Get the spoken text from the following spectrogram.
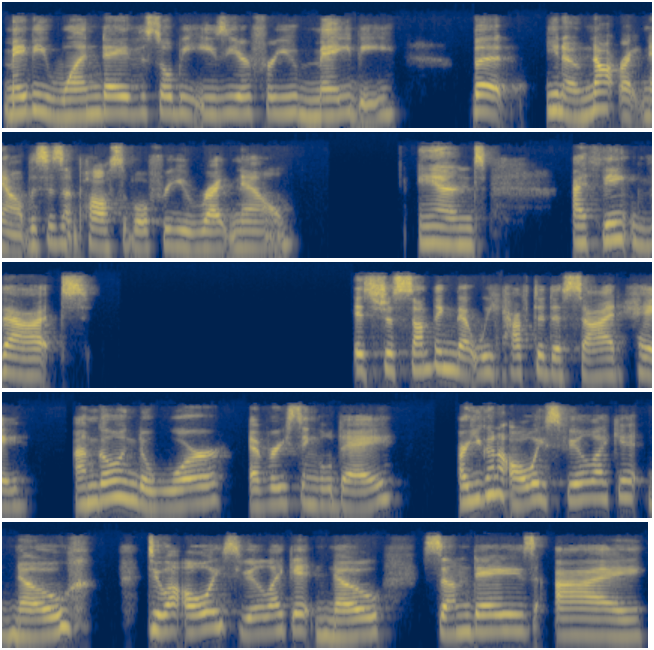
Maybe one day this will be easier for you. Maybe, but you know, not right now. This isn't possible for you right now. And I think that it's just something that we have to decide hey, I'm going to war every single day. Are you going to always feel like it? No. Do I always feel like it? No. Some days I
